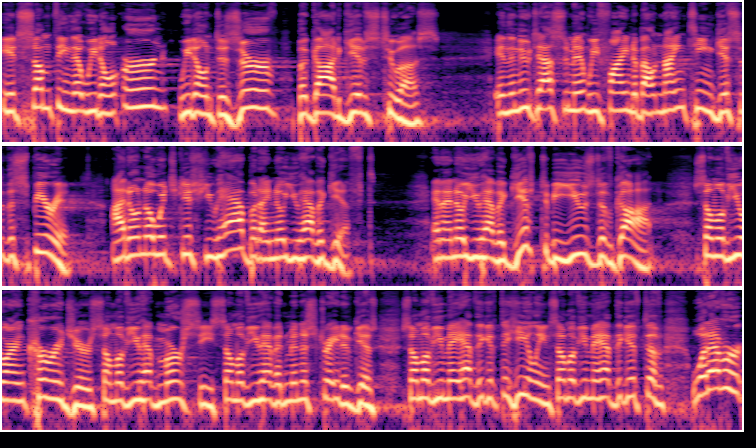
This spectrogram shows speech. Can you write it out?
It's something that we don't earn, we don't deserve, but God gives to us. In the New Testament, we find about 19 gifts of the Spirit. I don't know which gifts you have, but I know you have a gift. And I know you have a gift to be used of God. Some of you are encouragers. Some of you have mercy. Some of you have administrative gifts. Some of you may have the gift of healing. Some of you may have the gift of whatever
